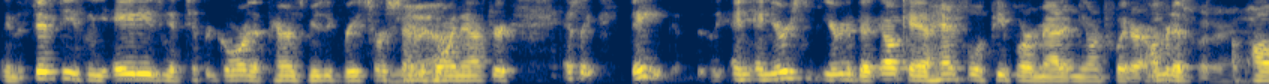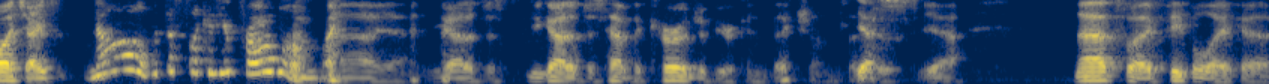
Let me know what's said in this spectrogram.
in the 50s and the 80s. You had Tipper Gore and the Parents Music Resource Center going after. It's like they and, and you're you're gonna be like, okay, a handful of people are mad at me on Twitter. I'm On gonna Twitter, apologize. No, what the fuck is your problem? Like, Ah, yeah. You gotta just you gotta just have the courage of your convictions. and Yes. just- yeah. That's why people like uh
